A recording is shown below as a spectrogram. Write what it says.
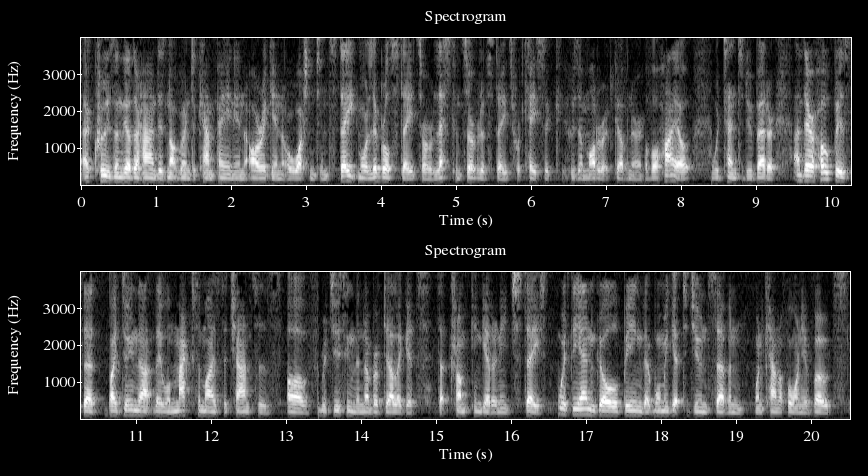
Uh, Cruz, on the other hand, is not going to campaign in Oregon or Washington State, more liberal states or less conservative states, where Kasich, who's a moderate governor of Ohio, would tend to do better. And their hope is that by doing that, they will maximize the chances of reducing the number of delegates that Trump can get in each state, with the end goal being that when we get to June 7, when California votes,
